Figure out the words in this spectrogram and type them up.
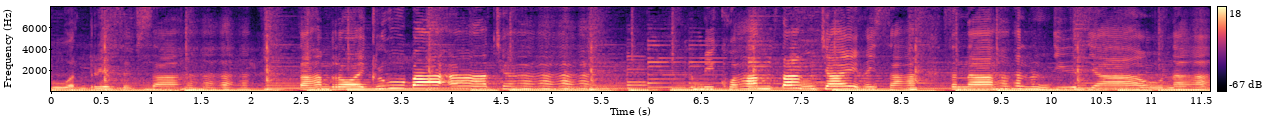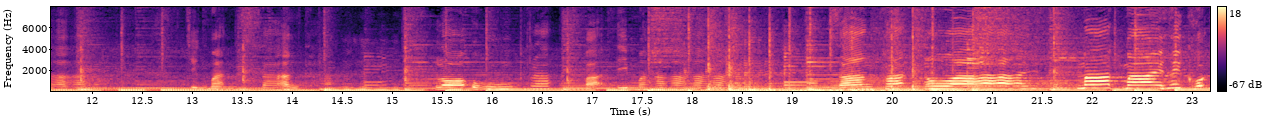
บวชเรียนศึกษา ตามรอยครูบาอาจารย์มีความตั้งใจให้ศาสนานั้นยืนยาวนานจึงมันสร้างธรรมรอองค์พระปฏิมา สร้างพระถวายมากมายให้คน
